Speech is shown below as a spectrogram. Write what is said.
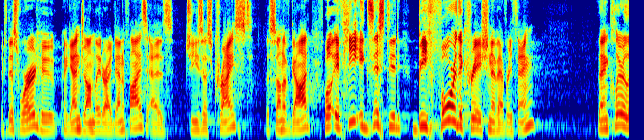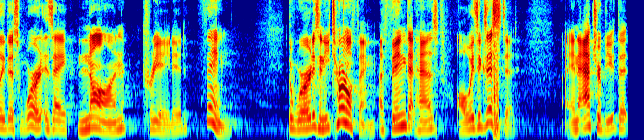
If this Word, who, again, John later identifies as Jesus Christ, the Son of God, well, if he existed before the creation of everything, then clearly this Word is a non created thing. The Word is an eternal thing, a thing that has always existed, an attribute that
